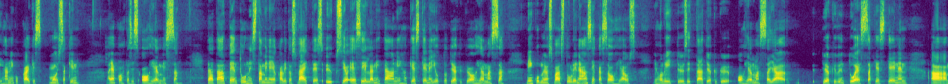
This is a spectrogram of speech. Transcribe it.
ihan niin kuin kaikissa muissakin ajankohtaisissa ohjelmissa. Tämä tarpeen tunnistaminen, joka oli tuossa väitteessä yksi jo esillä, niin tämä on ihan keskeinen juttu työkykyohjelmassa, niin kuin myös vastuullinen asiakasohjaus, johon liittyy sitten tämä työkykyohjelmassa ja työkyvyn tuessa keskeinen ää,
